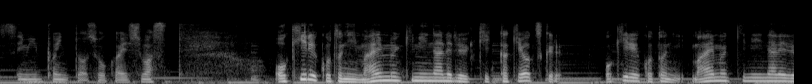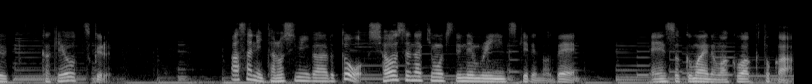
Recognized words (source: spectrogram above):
睡眠ポイントを紹介します。起きることに前向きになれるきっかけを作る。起きることに前向きになれるきっかけを作る。朝に楽しみがあると幸せな気持ちで眠りにつけるので、遠足前のワクワクとか、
